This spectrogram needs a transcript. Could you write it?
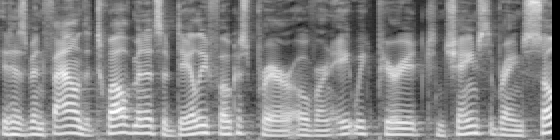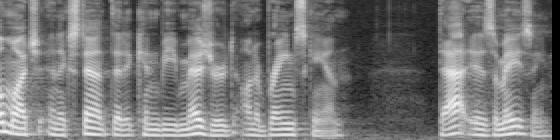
It has been found that 12 minutes of daily focused prayer over an eight week period can change the brain so much an extent that it can be measured on a brain scan. That is amazing.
